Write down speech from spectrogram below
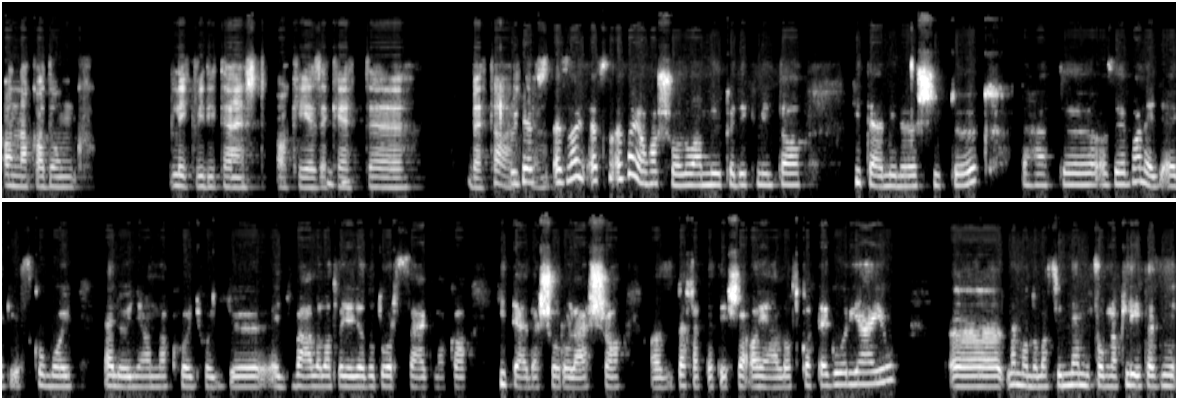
annak adunk likviditást, aki ezeket betartja? Ugye ez, ez, ez, ez nagyon hasonlóan működik, mint a hitelminősítők, tehát azért van egy egész komoly előnye annak, hogy, hogy egy vállalat vagy egy adott országnak a hitelbesorolása az befektetésre ajánlott kategóriájú. Nem mondom azt, hogy nem fognak létezni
